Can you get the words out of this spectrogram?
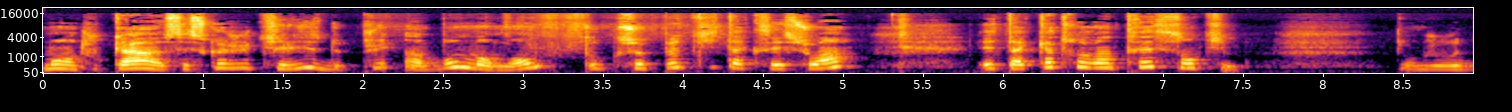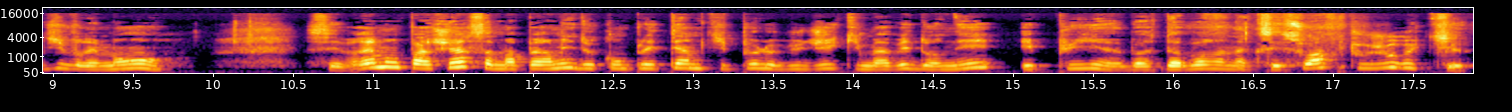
Moi en tout cas c'est ce que j'utilise depuis un bon moment. Donc ce petit accessoire est à 93 centimes. Donc je vous dis vraiment c'est vraiment pas cher, ça m'a permis de compléter un petit peu le budget qu'il m'avait donné et puis euh, bah, d'avoir un accessoire toujours utile.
